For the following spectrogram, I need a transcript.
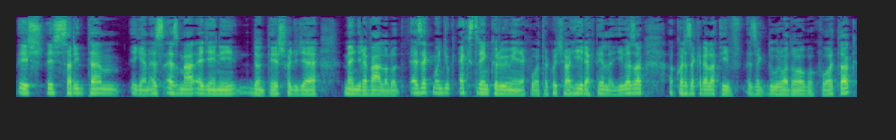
és, és szerintem igen, ez, ez már egyéni döntés, hogy ugye mennyire vállalod. Ezek mondjuk extrém körülmények voltak, hogyha a hírek tényleg igazak, akkor ezek relatív, ezek durva dolgok voltak,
